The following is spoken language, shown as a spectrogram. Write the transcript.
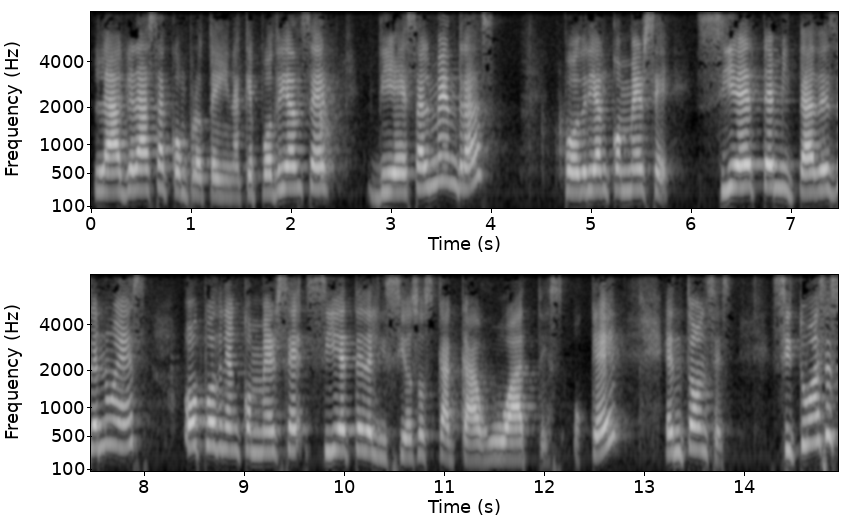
la grasa con proteína, que podrían ser 10 almendras, podrían comerse siete mitades de nuez o podrían comerse siete deliciosos cacahuates, ¿ok? Entonces, si tú haces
